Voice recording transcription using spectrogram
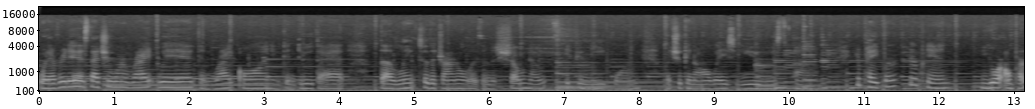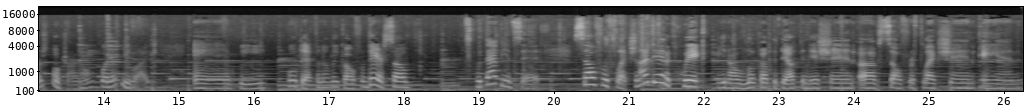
whatever it is that you want to write with and write on, you can do that. The link to the journal is in the show notes if you need one, but you can always use um, your paper, your pen, your own personal journal, whatever you like. And we will definitely go from there. So, with that being said, self reflection. I did a quick, you know, look up the definition of self reflection and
